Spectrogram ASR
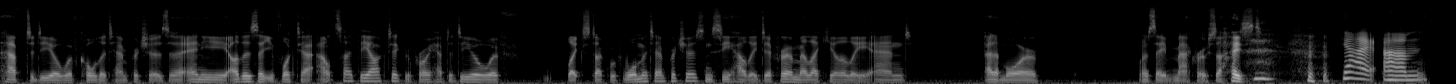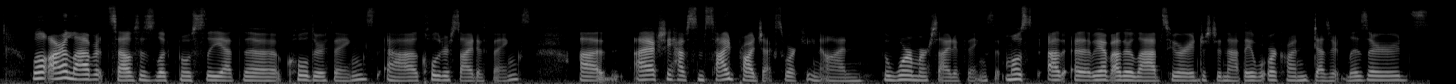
have to deal with colder temperatures? Any others that you've looked at outside the Arctic who probably have to deal with like stuck with warmer temperatures and see how they differ molecularly and at a more I want to say macro sized. Yeah. Um, well, our lab itself has looked mostly at the colder things, uh, colder side of things. Uh, I actually have some side projects working on the warmer side of things. Most other, uh, we have other labs who are interested in that. They work on desert lizards,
